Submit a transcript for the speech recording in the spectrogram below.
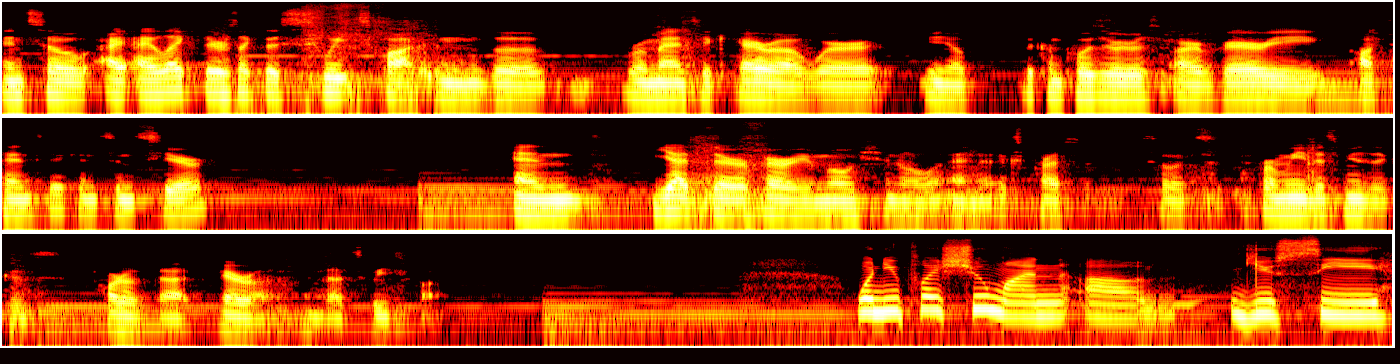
And so I, I, like there's like this sweet spot in the romantic era where you know the composers are very authentic and sincere, and yet they're very emotional and expressive. So it's for me, this music is part of that era and that sweet spot. When you play Schumann, um, you see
